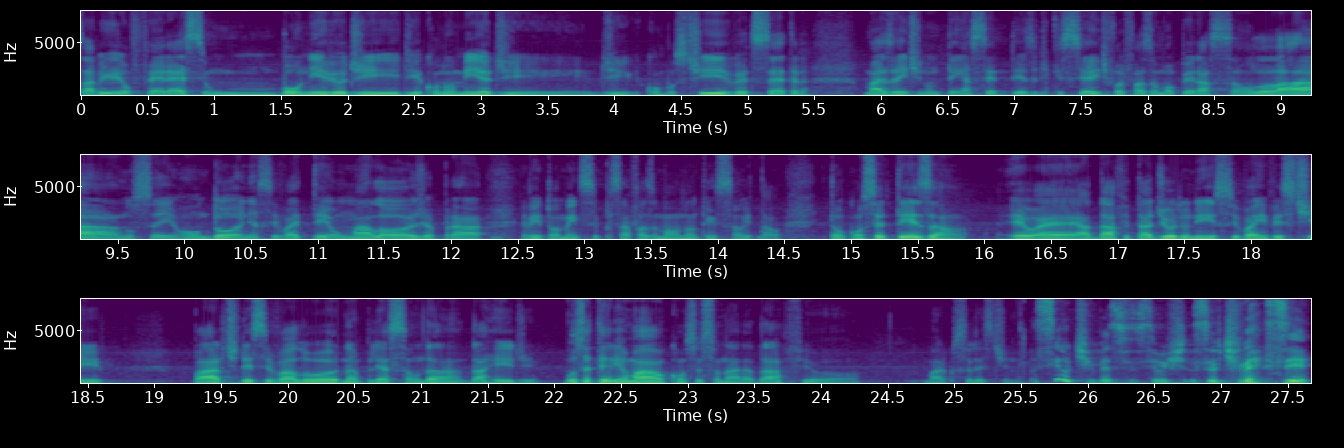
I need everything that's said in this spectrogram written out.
sabe, oferece um bom nível de, de economia de, de combustível, etc. Mas a gente não tem a certeza de que se a gente for fazer uma operação lá, não sei, Rondônia, se vai ter uhum. uma loja para eventualmente se precisar fazer uma manutenção e tal. Então, com certeza, eu, é, a DAF está de olho nisso e vai investir parte desse valor na ampliação da, da rede. Você teria uma concessionária DAF? Ou... Marco Celestino? Se eu tivesse, se eu, se eu tivesse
